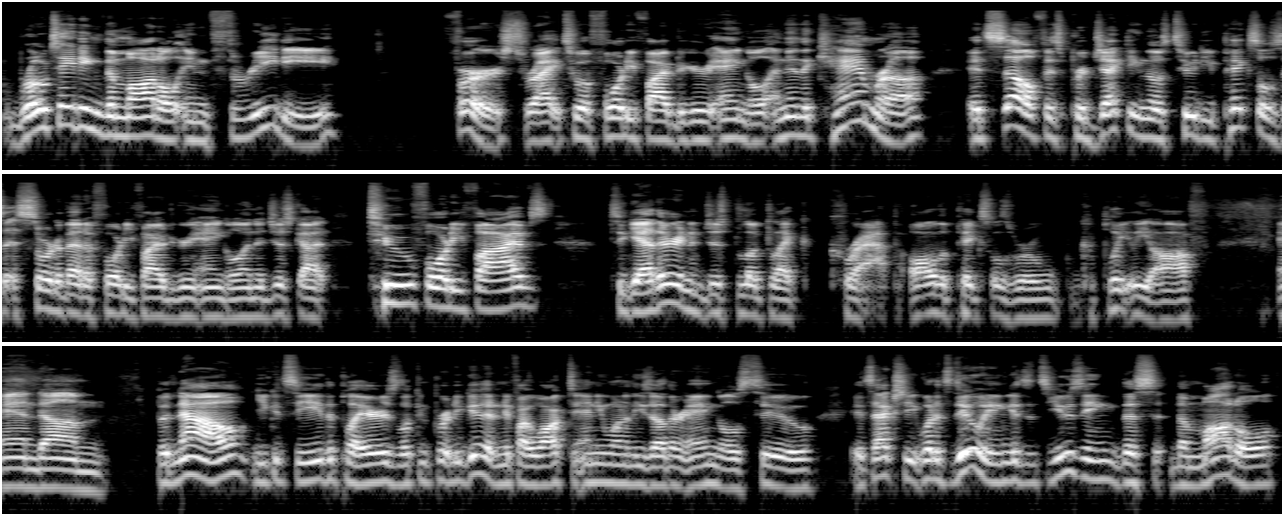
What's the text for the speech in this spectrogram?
rotating the model in 3D first, right, to a 45 degree angle, and then the camera itself is projecting those 2D pixels as sort of at a 45 degree angle, and it just got two 45s together and it just looked like crap. All the pixels were completely off. And um, but now you can see the player is looking pretty good. And if I walk to any one of these other angles too, it's actually what it's doing is it's using this the model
